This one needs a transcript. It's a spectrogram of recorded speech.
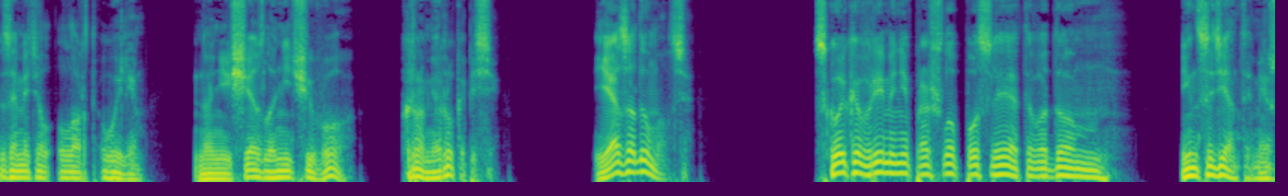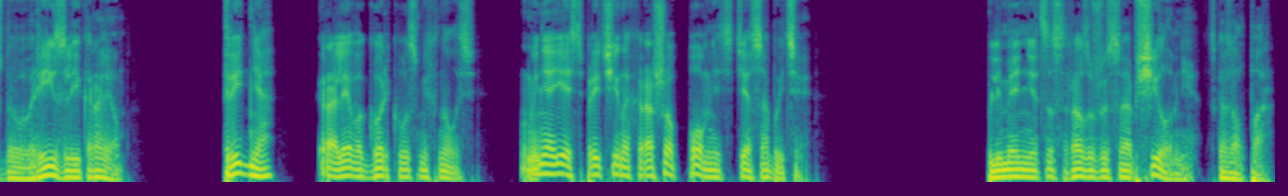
заметил лорд Уильям но не исчезло ничего, кроме рукописи. Я задумался. Сколько времени прошло после этого дом инцидента между Ризли и королем? Три дня, Королева горько усмехнулась. У меня есть причина хорошо помнить те события. Племянница сразу же сообщила мне, сказал Пар.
